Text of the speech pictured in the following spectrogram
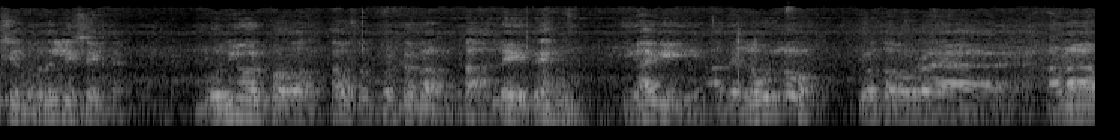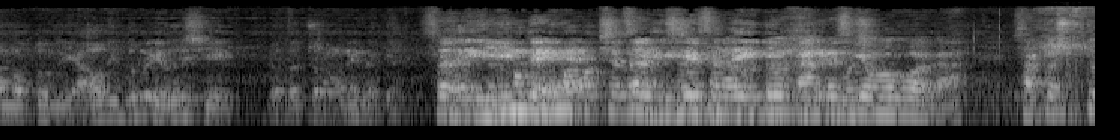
ಕ್ಷೇತ್ರದಲ್ಲಿ ಸಹಿತ ಮೋದಿಯವರ ಪರವಾದಂಥ ಒಂದು ದೊಡ್ಡದಾದಂಥ ಅಲೆ ಇದೆ. ಹೀಗಾಗಿ ಅದೆಲ್ಲವನ್ನೂ ಇವತ್ತು ಅವರ ಹಣ ಮತ್ತೊಂದು ಯಾವ್ದಿದ್ರು ಎದುರಿಸಿ ಇವತ್ತು ಚುನಾವಣೆ ಕಾಂಗ್ರೆಸ್ಗೆ ಹೋಗುವಾಗ ಸಾಕಷ್ಟು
